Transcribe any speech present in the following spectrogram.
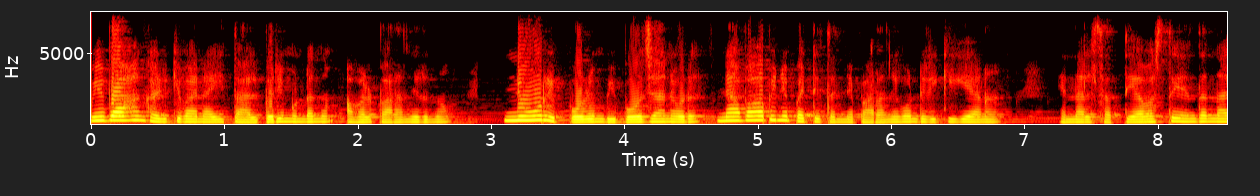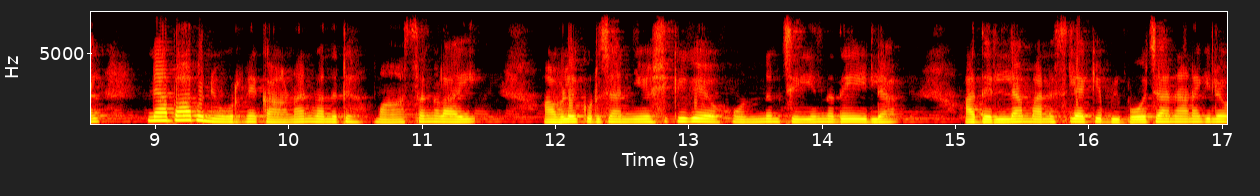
വിവാഹം കഴിക്കുവാനായി താല്പര്യമുണ്ടെന്നും അവൾ പറഞ്ഞിരുന്നു. നൂർ ഇപ്പോഴും ബിബോജാനോട് നവാബിനെ പറ്റി തന്നെ പറഞ്ഞുകൊണ്ടിരിക്കുകയാണ്. എന്നാൽ സത്യാവസ്ഥ എന്തെന്നാൽ നവാബ് നൂറിനെ കാണാൻ വന്നിട്ട് മാസങ്ങളായി. അവളെക്കുറിച്ച് അന്വേഷിക്കുകയോ ഒന്നും ചെയ്യുന്നതേയില്ല. അതെല്ലാം മനസ്സിലാക്കിയ ബിബോജാനാണെങ്കിലോ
